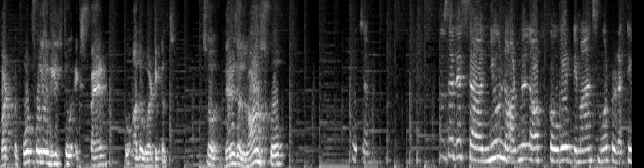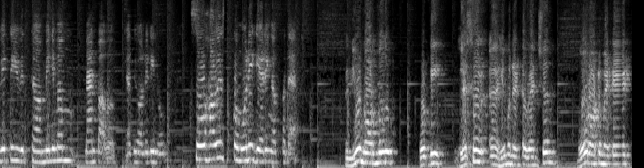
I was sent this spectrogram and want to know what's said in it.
but the portfolio needs to expand to other verticals. So there is a lot of scope. So, sir, this uh, new normal of COVID demands more productivity with uh, minimum manpower, as we already know. So, how is Komori gearing up for that? The new normal would be lesser uh, human intervention, more automated,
